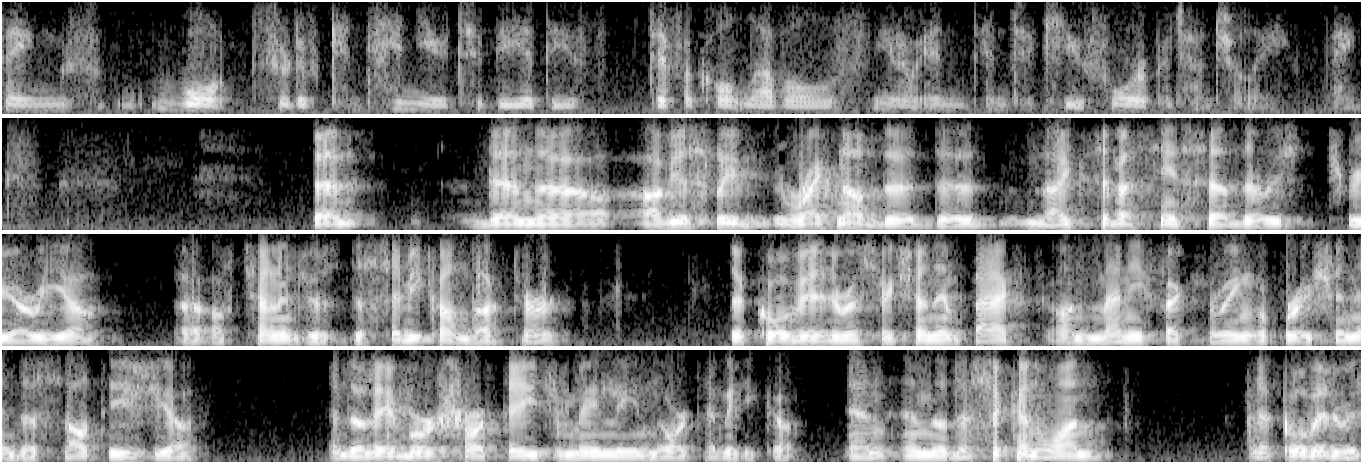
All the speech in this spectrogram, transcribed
things won't sort of continue to be at these difficult levels, you know, into Q4 potentially. Thanks. Then, uh, obviously right now, the, the like Sébastien said, there is three areas uh, of challenges, the semiconductor, the COVID restriction impact on manufacturing operation in the South Asia, and the labor shortage, mainly in North America. And, and the second one, the COVID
